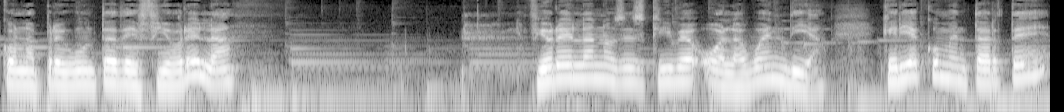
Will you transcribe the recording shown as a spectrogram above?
con la pregunta de Fiorella. Fiorella nos escribe, hola, buen día. Quería comentarte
